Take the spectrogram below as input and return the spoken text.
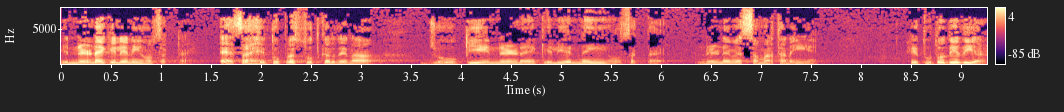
ये निर्णय के लिए नहीं हो सकता है। ऐसा हेतु प्रस्तुत कर देना जो कि निर्णय के लिए नहीं हो सकता है। निर्णय में समर्थ नहीं है। हेतु तो दे दिया।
